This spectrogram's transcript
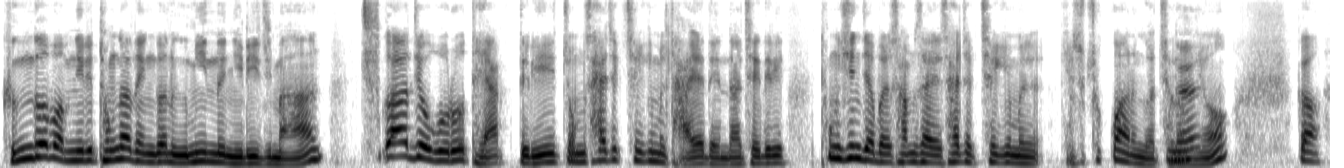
근거 법률이 통과된 건 의미 있는 일이지만 추가적으로 대학들이 좀 사회적 책임을 다해야 된다. 저희들이 통신재벌 3사의 사회적 책임을 계속 촉구하는 것처럼요. 그러니까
